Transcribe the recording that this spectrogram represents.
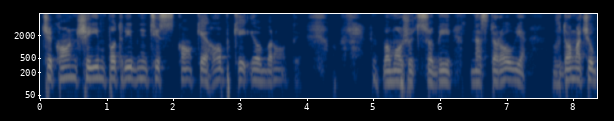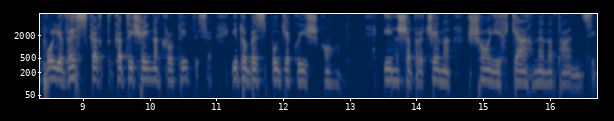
чи конче їм потрібні ці скоки, гопки і обороти, бо можуть собі на здоров'я вдома чи в полі вискакати й накрутитися, і то без будь-якої шкоди. Інша причина, що їх тягне на танці,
